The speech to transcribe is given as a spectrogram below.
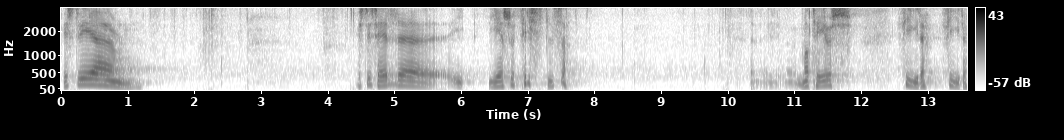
Hvis vi eh, Hvis vi ser eh, Jesu fristelse Matteus 4, 4.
